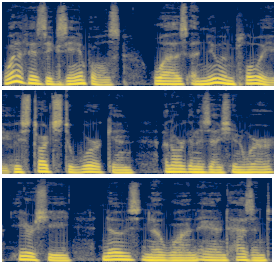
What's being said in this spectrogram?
One of his examples was a new employee who starts to work in an organization where he or she knows no one and hasn't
